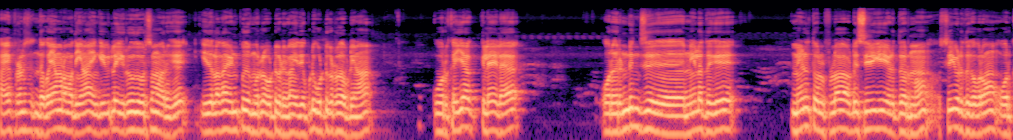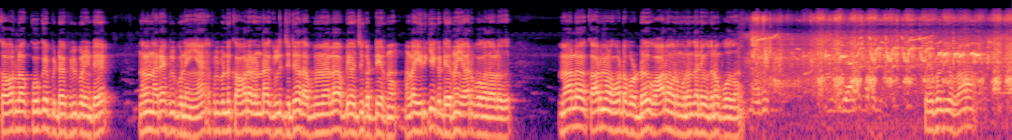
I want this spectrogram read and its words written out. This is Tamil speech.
ஹாய் ஃப்ரெண்ட்ஸ் இந்த கொய்யா மரம் பார்த்தீங்கன்னா எங்கள் வீட்டில் இருபது வருஷமாக இருக்குது இதில் தான் வெண்புது முறையில் ஒட்டு கட்டிருக்கோம் இது எப்படி ஒட்டு கட்டுறது அப்படின்னா ஒரு கையா கிளையில் ஒரு ரெண்டு இன்ச்சு நீளத்துக்கு மேல் தோல் ஃபுல்லாக அப்படியே சீவி எடுத்துடணும். சீவி எடுத்ததுக்கப்புறம் ஒரு கவரில் கோக்கை பிட்டை ஃபில் பண்ணிவிட்டு நல்லா நிறையா ஃபில் பண்ணிங்க ஃபில் பண்ணிட்டு கவரை ரெண்டாக கிழிச்சிட்டு அதை அப்போ மேலே அப்படியே வச்சு கட்டிடணும். நல்லா இறுக்கியே கட்டிடணும் யாரும் போகாத அளவுக்கு. மேலே கார் மேலே ஓட்டை போட்டு வாரம் ஒரு முறை தண்ணி ஊற்றினா போதும். இப்போ பார்த்தீங்கன்னா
